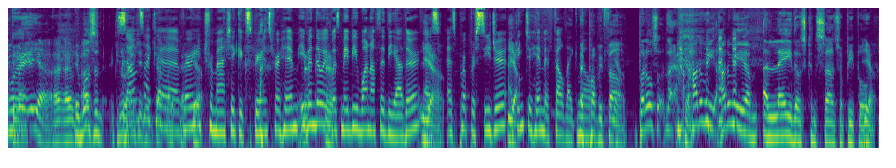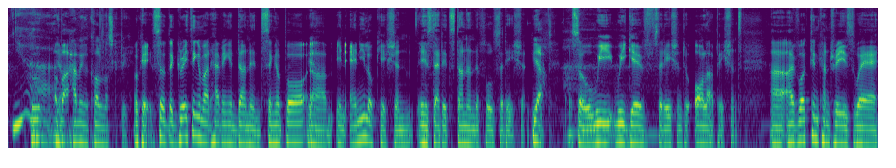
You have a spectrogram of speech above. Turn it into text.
Or- But, yeah, uh, It wasn't- I Sounds like a that, very yeah. traumatic experience for him, even though it Yeah. was maybe one after the other as, Yeah. as per procedure. I think to him it felt like no. It probably felt, Yeah. but also, like, how do we how do we um, allay those concerns for people Yeah. who, Yeah. about having a colonoscopy? Okay, so the great thing about having it done in Singapore, Yeah. um, in any location, is that it's done under full sedation. Yeah, So we, we give sedation to all our patients. Uh, I've worked in countries where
